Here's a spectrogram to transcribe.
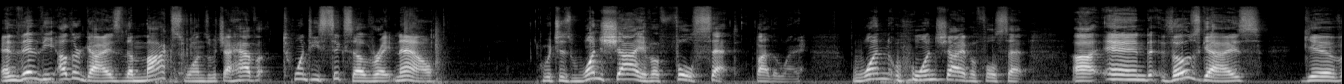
And then the other guys, the Mox ones, which I have 26 of right now, which is one shy of a full set, by the way. One one shy of a full set. Uh, and those guys give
